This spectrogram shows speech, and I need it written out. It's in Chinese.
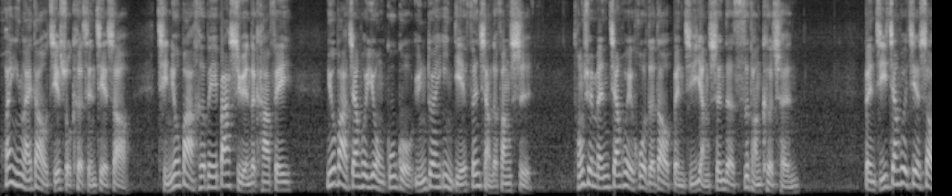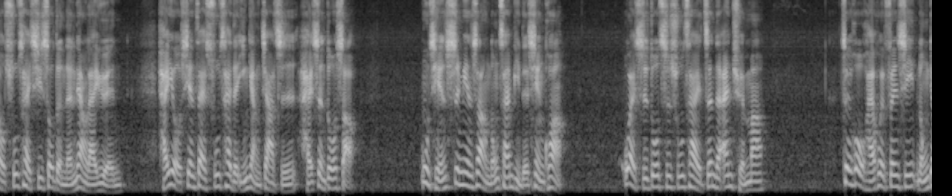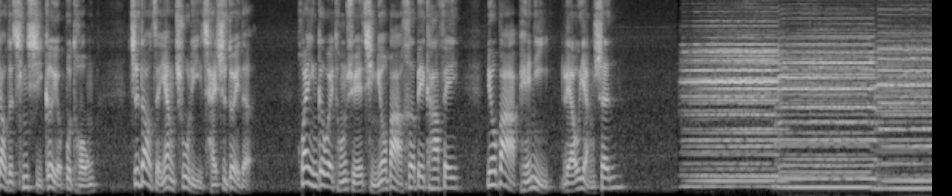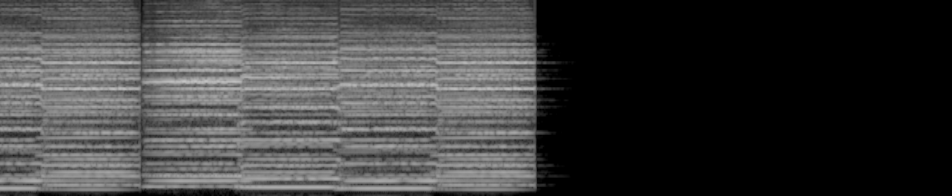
欢迎来到解锁课程介绍，请妞爸喝杯八十元的咖啡。妞爸将会用 Google 云端硬碟分享的方式，同学们将会获得到本集养生的私房课程。本集将会介绍蔬菜吸收的能量来源，还有现在蔬菜的营养价值还剩多少？目前市面上农产品的现况，外食多吃蔬菜真的安全吗？最后还会分析农药的清洗各有不同，知道怎样处理才是对的。欢迎各位同学，请妞爸喝杯咖啡，妞爸陪你聊养生。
